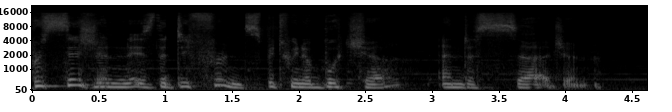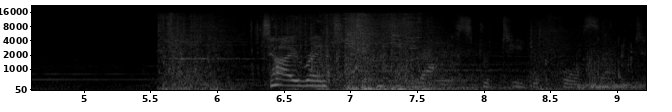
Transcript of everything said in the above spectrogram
Precision is the difference between a butcher and a surgeon. Tyrant, lack strategic foresight.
